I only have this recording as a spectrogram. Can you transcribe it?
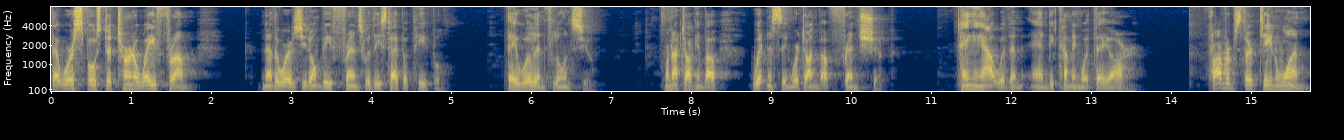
that we're supposed to turn away from. In other words, you don't be friends with these type of people. They will influence you. We're not talking about witnessing, we're talking about friendship. Hanging out with them and becoming what they are. Proverbs 13, 1.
